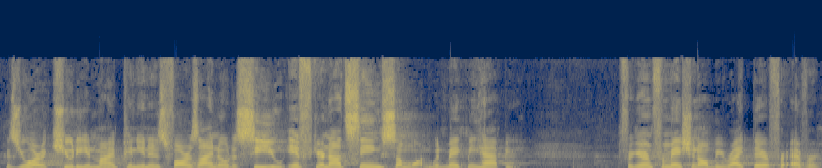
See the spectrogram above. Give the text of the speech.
Because you are a cutie, in my opinion, and as far as I know, to see you, if you're not seeing someone, would make me happy. For your information, I'll be right there forever.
